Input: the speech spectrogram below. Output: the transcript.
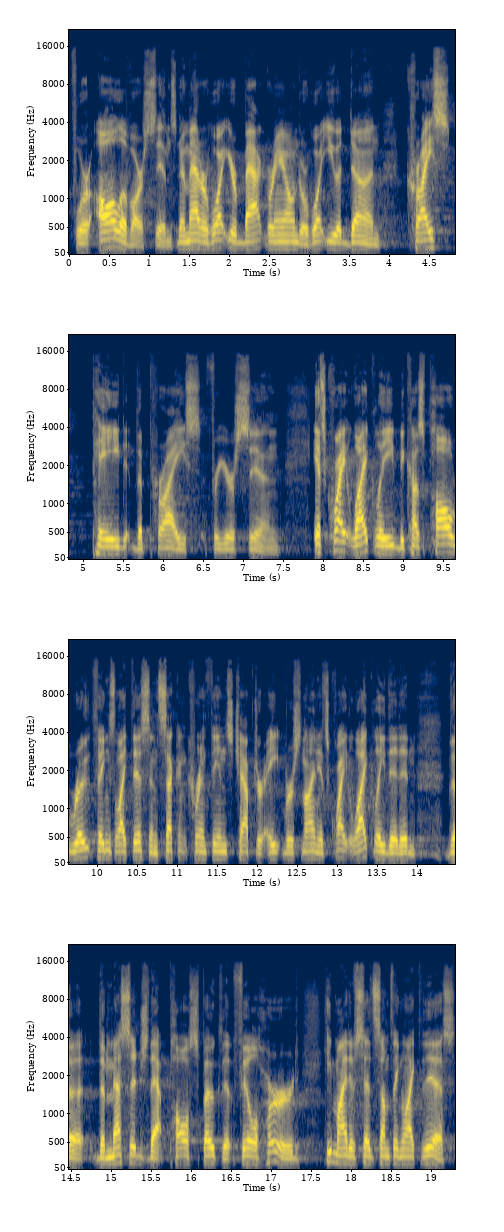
for all of our sins. No matter what your background or what you had done, Christ paid the price for your sin. It's quite likely because Paul wrote things like this in 2 Corinthians chapter 8 verse 9. It's quite likely that in the, the message that Paul spoke that Phil heard, he might have said something like this.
